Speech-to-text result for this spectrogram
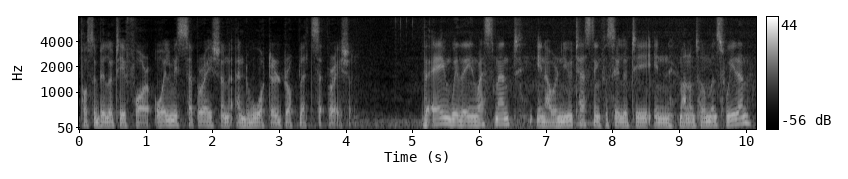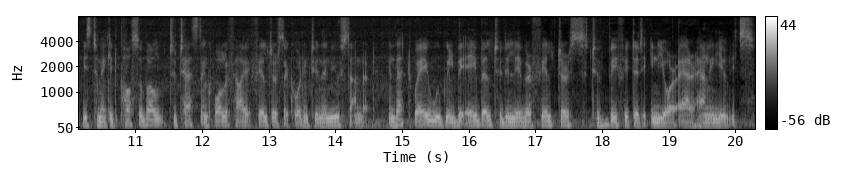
possibility for oil mist separation and water droplet separation. The aim with the investment in our new testing facility in Mann+Hummel, Sweden, is to make it possible to test and qualify filters according to the new standard. In that way, we will be able to deliver filters to be fitted in your air handling units.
